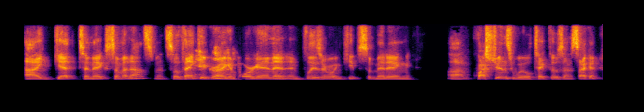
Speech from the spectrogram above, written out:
I get to make some announcements. So thank you, Greg and Morgan, and, and please everyone keep submitting um, questions. We'll take those in a second.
